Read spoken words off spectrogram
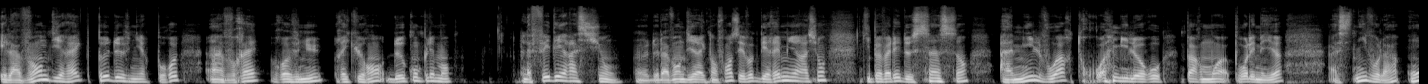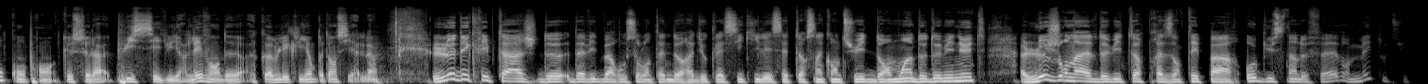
et la vente directe peut devenir pour eux un vrai revenu récurrent de complément. La fédération euh, de la vente directe en France évoque des rémunérations qui peuvent aller de 500 à 1000 voire 3000 euros par mois pour les meilleurs. À ce niveau-là, on comprend que cela puisse séduire les vendeurs comme les clients potentiels. Le décryptage de David Barou sur l'antenne de Radio Classique, il est 7h58 dans moins de deux minutes. Le journal de 8h présenté par Augustin Lefebvre, mais tout de suite.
